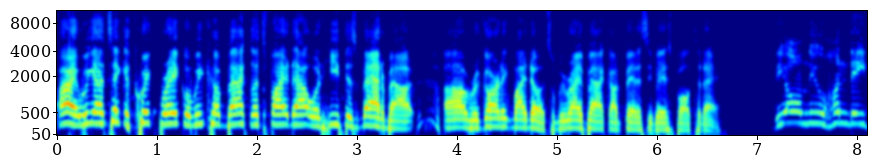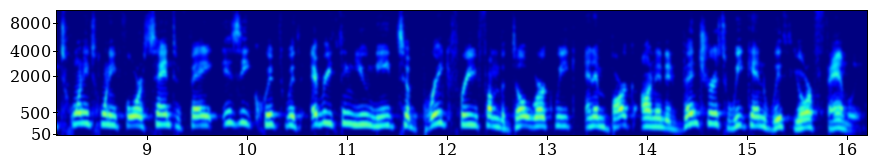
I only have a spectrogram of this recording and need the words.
All right, we gotta take a quick break. When we come back, let's find out what Heath is mad about, uh, regarding my notes. We'll be right back on Fantasy Baseball today. The all new Hyundai 2024 Santa Fe is equipped with everything you need to break free from the dull work week and embark on an adventurous weekend with your family.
